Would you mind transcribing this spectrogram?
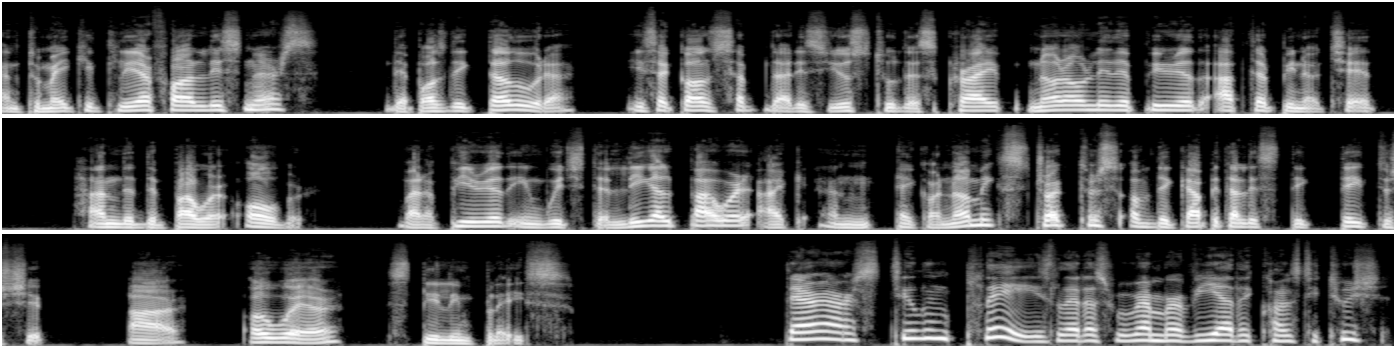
and to make it clear for our listeners, the post dictadura is a concept that is used to describe not only the period after Pinochet handed the power over, but a period in which the legal power and economic structures of the capitalist dictatorship are or were still in place. They are still in place, let us remember, via the Constitution.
